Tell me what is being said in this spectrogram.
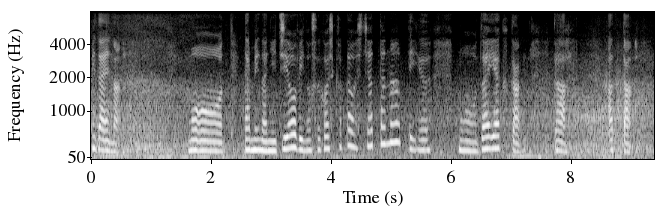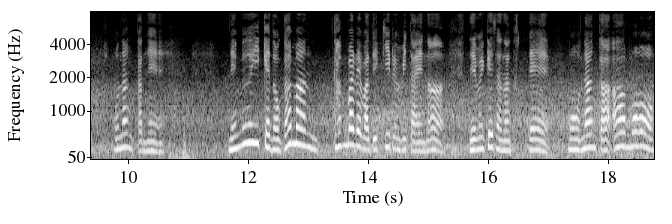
みたいな。もうダメな日曜日の過ごし方をしちゃったなっていうもう罪悪感があった。もうなんかね眠いけど我慢頑張ればできるみたいな眠気じゃなくてもうなんかああも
